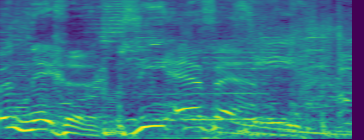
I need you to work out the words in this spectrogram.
106.9 ZFN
